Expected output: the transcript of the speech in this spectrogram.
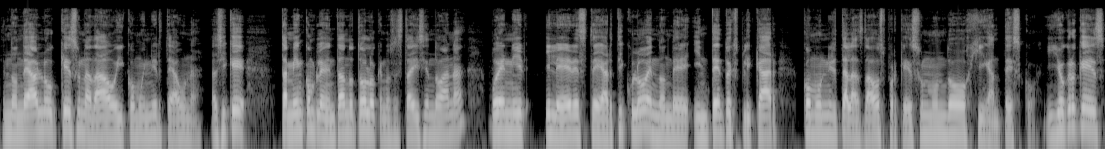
en donde hablo qué es una DAO y cómo unirte a una. Así que también complementando todo lo que nos está diciendo Ana, pueden ir y leer este artículo en donde intento explicar cómo unirte a las DAOs porque es un mundo gigantesco. Y yo creo que es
